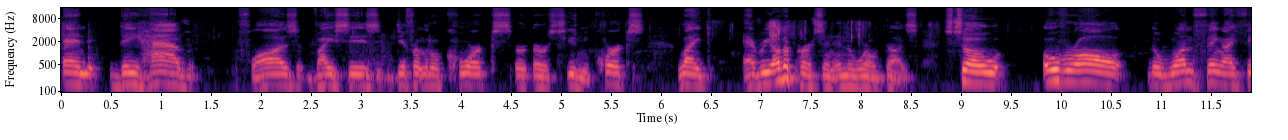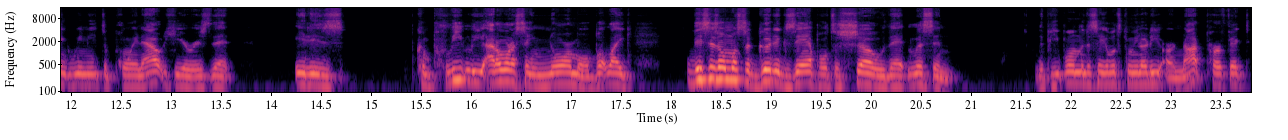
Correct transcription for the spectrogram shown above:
and they have flaws, vices, different little quirks, or, or, excuse me, quirks, like every other person in the world does. So, overall, the one thing I think we need to point out here is that it is completely, I don't want to say normal, but like this is almost a good example to show that, listen, the people in the disabled community are not perfect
